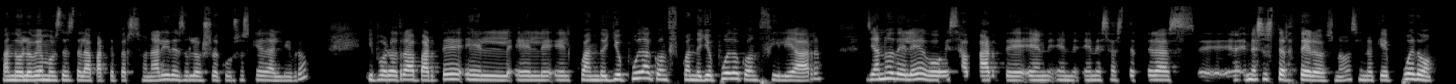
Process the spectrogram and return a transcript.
cuando lo vemos desde la parte personal y desde los recursos que da el libro. Y por otra parte, el, el, el cuando, yo pueda, cuando yo puedo conciliar ya no delego esa parte en, en, esas terceras, eh, en esos terceros, ¿no? sino que puedo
